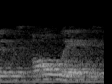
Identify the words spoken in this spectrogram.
It was always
